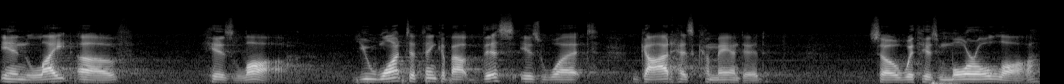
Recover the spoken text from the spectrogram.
in light of his law you want to think about this is what God has commanded. So, with his moral law,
